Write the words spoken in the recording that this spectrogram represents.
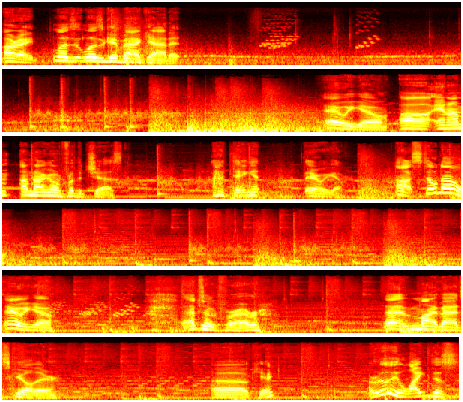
All right, let's let's get back at it. There we go. Uh, and I'm I'm not going for the chest. Ah, dang it. There we go. Ah, still no. There we go. That took forever. That my bad skill there. Okay. I really like this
